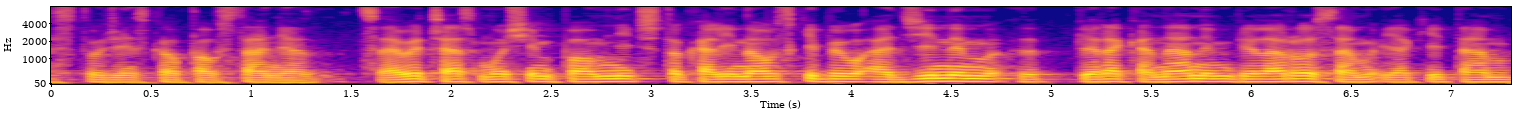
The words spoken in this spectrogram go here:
studzieńskiego powstania. Cały czas musimy pomnieć, że Kalinowski był jedynym e, pierekananym Białorusem, jaki tam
